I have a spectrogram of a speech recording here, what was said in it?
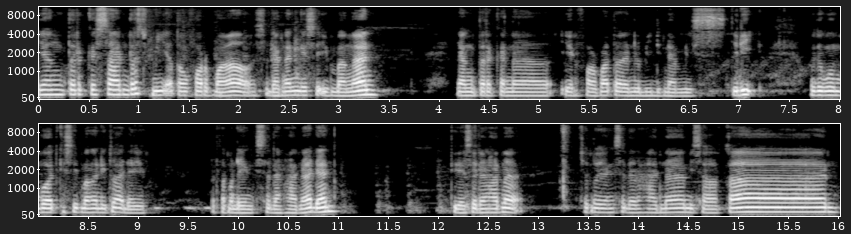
yang terkesan resmi atau formal. Sedangkan keseimbangan yang terkenal informal dan lebih dinamis. Jadi untuk membuat keseimbangan itu ada yang pertama ada yang sederhana dan tidak sederhana. Contoh yang sederhana misalkan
